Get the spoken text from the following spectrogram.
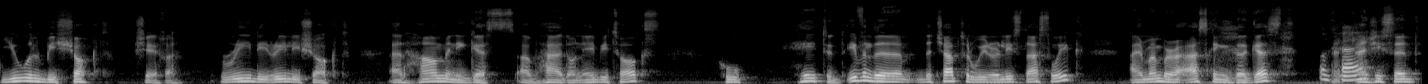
you will be shocked, Sheikha, really, really shocked at how many guests I've had on AB Talks who hated even the the chapter we released last week I remember asking the guest, okay. and she said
